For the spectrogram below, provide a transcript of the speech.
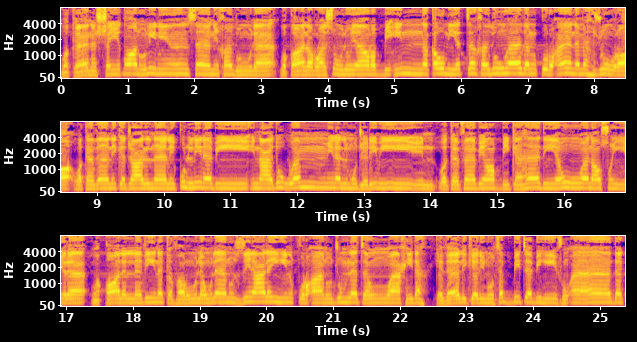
وكان الشيطان للإنسان خذولا وقال الرسول يا رب إن قومي اتخذوا هذا القرآن مهجورا وكذلك جعلنا لكل نبي عدوا من المجرمين وكفى بربك هاديا ونصيرا وقال الذين كفروا لولا نزل عليه القرآن جملة واحدة كذلك لنثبت به فؤادك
